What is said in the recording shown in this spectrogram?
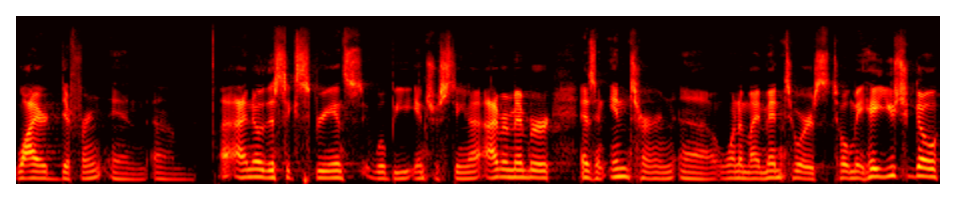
wired different. And, um, I know this experience will be interesting. I remember as an intern, uh, one of my mentors told me, Hey, you should go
